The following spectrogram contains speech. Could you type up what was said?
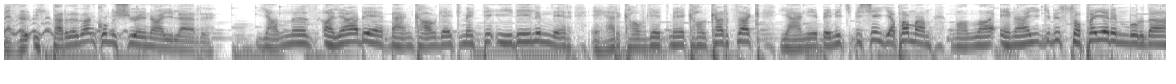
Bizle üst perdeden konuşuyor enayiler. Yalnız Ali abi ben kavga etmekte iyi değilimdir. Eğer kavga etmeye kalkarsak yani ben hiçbir şey yapamam. Vallahi enayi gibi sopa yerim burada.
